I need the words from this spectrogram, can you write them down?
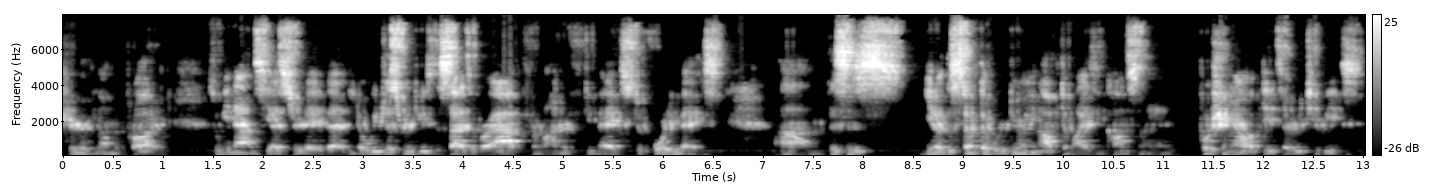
purely on the product. So we announced yesterday that you know we just reduced the size of our app from 150 megs to 40 megs. Um, this is you know the stuff that we're doing and optimizing constantly and pushing out updates every two weeks.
